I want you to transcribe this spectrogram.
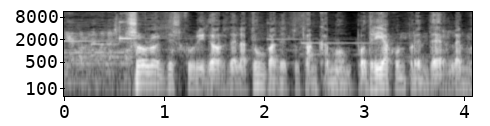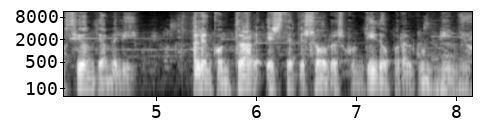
y adornaba las Solo el descubridor de la tumba de Tutankamón podría comprender la emoción de Amélie al encontrar este tesoro escondido por algún niño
